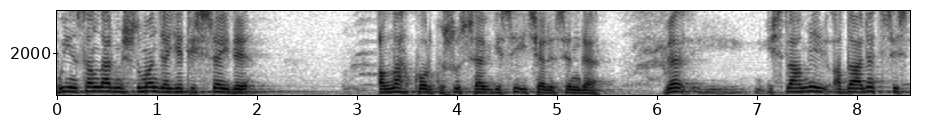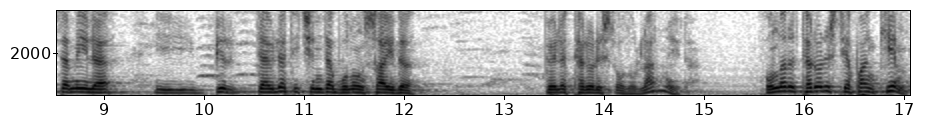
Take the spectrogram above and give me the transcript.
Bu insanlar Müslümanca yetişseydi Allah korkusu sevgisi içerisinde ve İslami adalet sistemiyle e, bir devlet içinde bulunsaydı böyle terörist olurlar mıydı? Onları terörist yapan kim?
